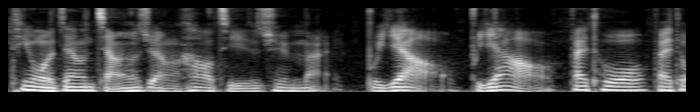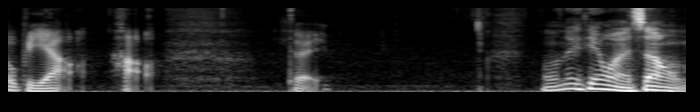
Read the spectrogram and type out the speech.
听我这样讲，又觉得很好奇就去买，不要不要，拜托拜托不要，好，对，我那天晚上，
